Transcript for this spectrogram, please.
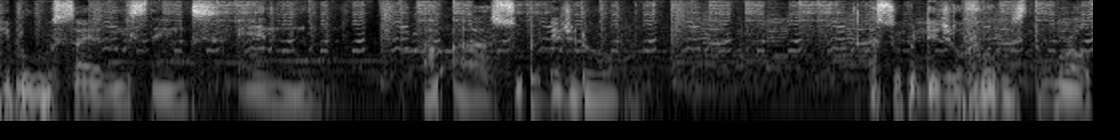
people lose sight of these things in a, a super digital super digital focused the world.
